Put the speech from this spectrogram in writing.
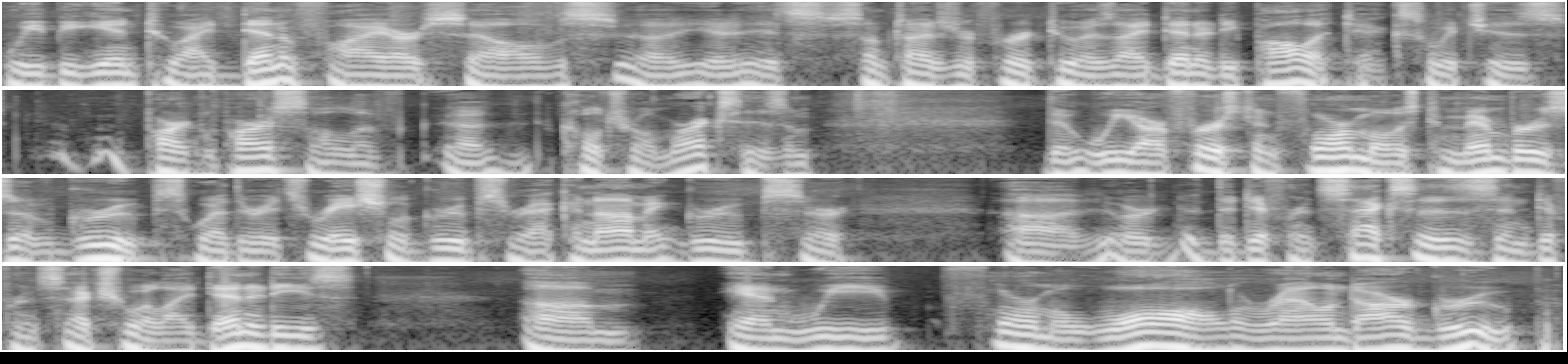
we begin to identify ourselves. Uh, it's sometimes referred to as identity politics, which is part and parcel of uh, cultural Marxism that we are first and foremost members of groups, whether it's racial groups or economic groups or uh, or the different sexes and different sexual identities, um, and we form a wall around our group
